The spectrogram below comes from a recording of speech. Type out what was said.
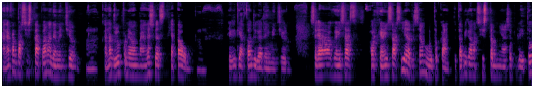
Karena kan pasti setiap tahun ada pensiun Hmm. karena dulu penerimaan PNS juga setiap tahun Hmm. jadi tiap tahun juga ada yang pensiun sekarang organisasi organisasi harusnya membutuhkan tetapi karena sistemnya seperti itu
